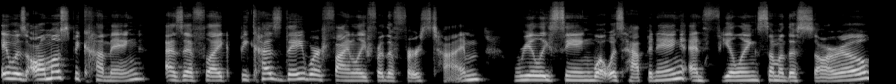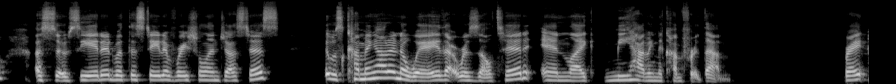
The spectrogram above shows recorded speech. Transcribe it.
it was almost becoming as if like because they were finally for the first time really seeing what was happening and feeling some of the sorrow associated with the state of racial injustice, it was coming out in a way that resulted in like me having to comfort them. Right?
